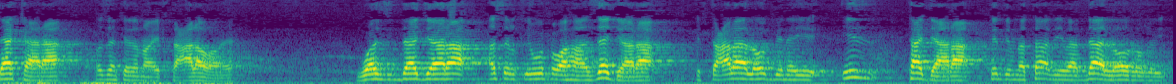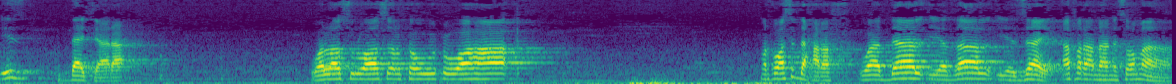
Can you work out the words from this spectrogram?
dakara wasankeedana waa iftacala waaye. Wasdajara asalkii wuxuu ahaa zajara. Iftacalaha loo bineeyey id tajara. Kadibna ta'dii baa daal loo rogay id dajara. Walaslu asalka wuxuu ahaa marka waa saddex xaraf. Waa daal iyo daal iyo zaay. Afar aan soo maaha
